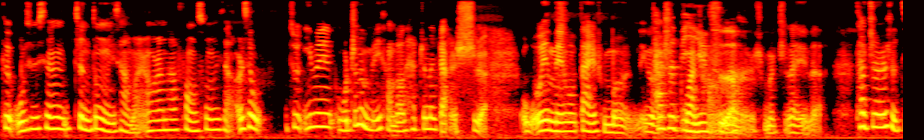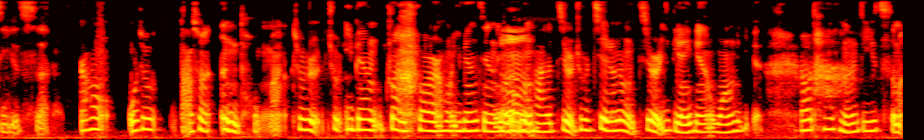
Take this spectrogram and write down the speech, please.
对我就先震动一下嘛，然后让它放松一下，而且就因为我真的没想到他真的敢试，我也没有带什么那个他是第一次什么之类的，他真是第一次，然后我就打算摁桶嘛，就是就一边转圈儿，然后一边进那个润嗯滑的劲儿，就是借着那种劲儿一点一点往里。然后他可能是第一次嘛，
